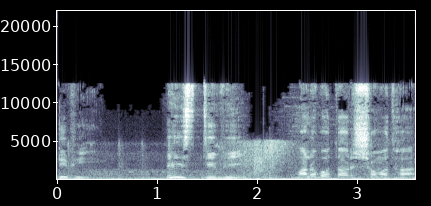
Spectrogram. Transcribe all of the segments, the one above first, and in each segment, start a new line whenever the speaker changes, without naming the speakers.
TV.
TV মানবতার সমাধান।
